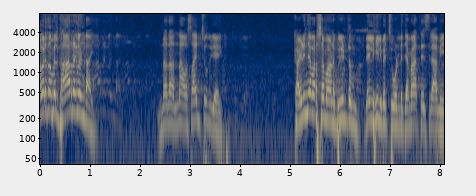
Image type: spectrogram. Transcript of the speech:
അവർ തമ്മിൽ ധാരണകളുണ്ടായി. എന്നത് അന്ന് അവസാനിച്ചു എന്ന് വിചാരിക്കും. കഴിഞ്ഞ വർഷമാണ് വീണ്ടും ഡൽഹിയിൽ വെച്ചുകൊണ്ട് Jamaat Islami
